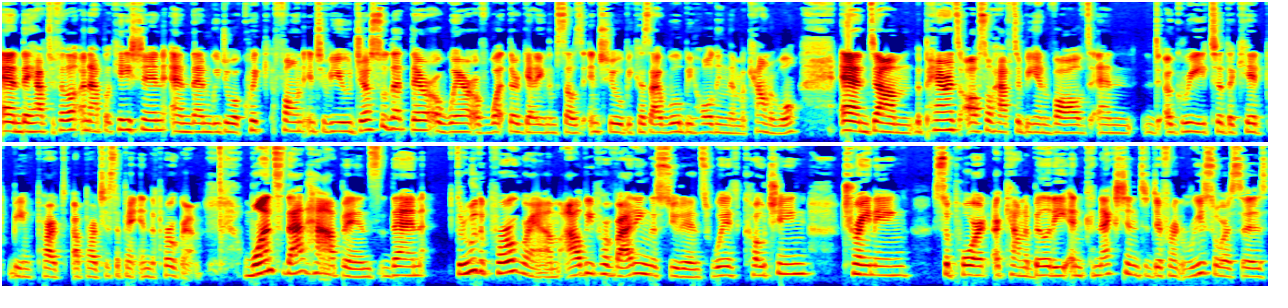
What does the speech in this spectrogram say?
and they have to fill out an application and then we do a quick phone interview just so that they're aware of what they're getting themselves into because I will be holding them accountable. And um, the parents also have to be involved and agree to the kid being part a participant in the program. Once that happens, then through the program, I'll be providing the students with coaching, training, support, accountability, and connection to different resources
